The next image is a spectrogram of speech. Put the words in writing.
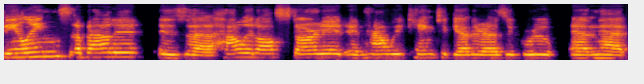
feelings about it, is uh, how it all started and how we came together as a group, and that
